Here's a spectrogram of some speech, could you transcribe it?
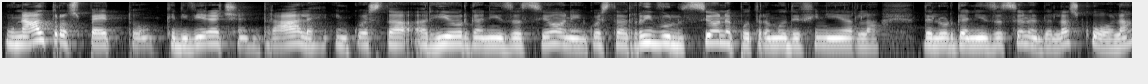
Un altro aspetto che diviene centrale in questa riorganizzazione, in questa rivoluzione potremmo definirla, dell'organizzazione della scuola,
